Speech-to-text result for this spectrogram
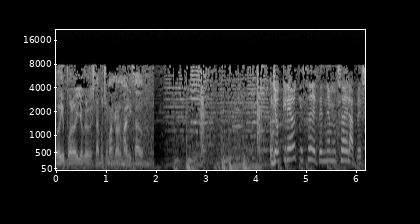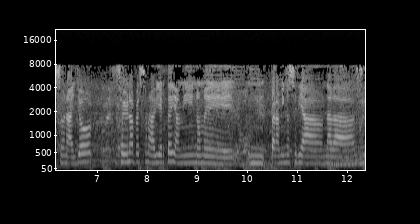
hoy por hoy yo creo que está mucho más normalizado. Yo creo que eso depende mucho de la persona. Yo soy una persona abierta y a mí no me, para mí no sería nada así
